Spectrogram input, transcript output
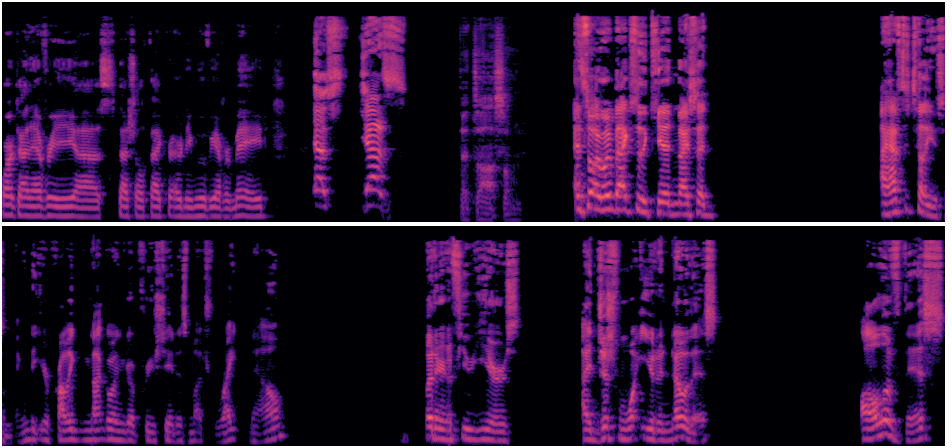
Worked on every uh, special effect for every movie ever made. Yes, yes. That's awesome. And so I went back to the kid and I said, I have to tell you something that you're probably not going to appreciate as much right now. But in a few years, I just want you to know this. All of this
